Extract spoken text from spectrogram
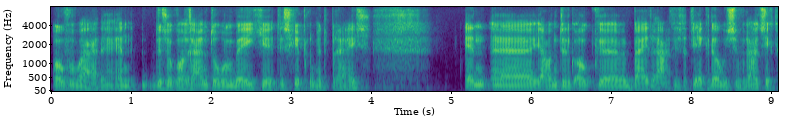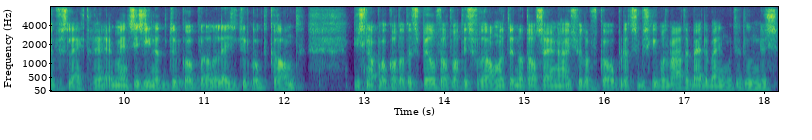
overwaarde. En dus ook wel ruimte om een beetje te schipperen met de prijs. En uh, ja, wat natuurlijk ook uh, bijdraagt, is dat die economische vooruitzichten verslechteren. En mensen zien dat natuurlijk ook wel, en lezen natuurlijk ook de krant. Die snappen ook al dat het speelveld wat is veranderd. En dat als zij een huis willen verkopen, dat ze misschien wat water bij de wijn moeten doen. Dus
